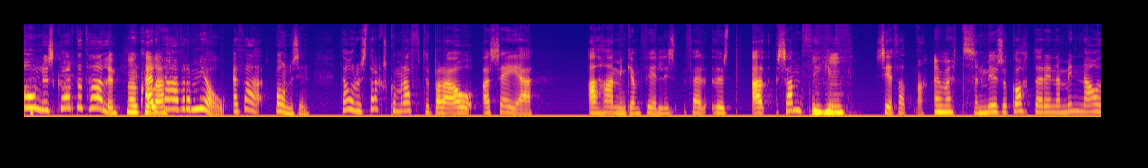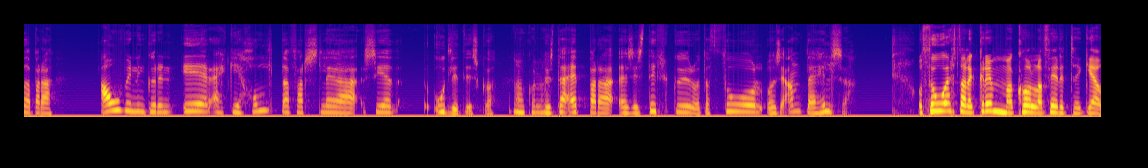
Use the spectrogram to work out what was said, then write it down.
bónus? Hvað er þetta að tala um, er það að vera mjó? Er það bónusinn, þá erum við strax komin aftur bara á að segja að hamingjan fyrir, að samþykið Mhm. sé þarna. Þannig mér er svo gott að reyna að minna á það bara ávinningurinn er ekki holdafarslega séð útlitið sko. Veist, það er bara þessi styrkur og þetta þól og þessi andlega hilsa og þú ert alveg grimm að kóla fyrirtæki á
